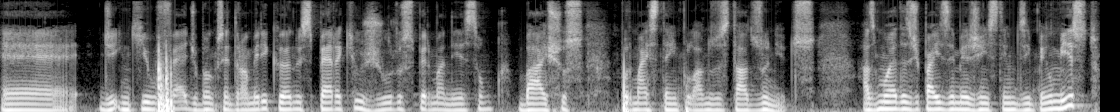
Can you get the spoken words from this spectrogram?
é, de, em que o Fed, o Banco Central Americano, espera que os juros permaneçam baixos por mais tempo lá nos Estados Unidos. As moedas de países emergentes têm um desempenho misto,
